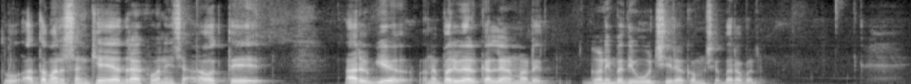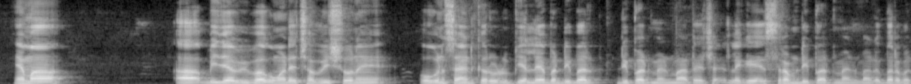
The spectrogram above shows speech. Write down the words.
તો આ તમારે સંખ્યા યાદ રાખવાની છે. આ વખતે આરોગ્ય અને પરિવાર કલ્યાણ માટે ઘણી બધી ઓછી રકમ છે. બરાબર? એમાં આ બીજા વિભાગો માટે છવ્વીસો ને ઓગણસાઠ કરોડ રૂપિયા લેબર ડિપાર્ટમેન્ટ માટે છે. એટલે કે શ્રમ ડિપાર્ટમેન્ટ માટે. બરાબર?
